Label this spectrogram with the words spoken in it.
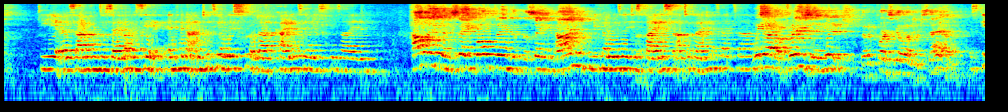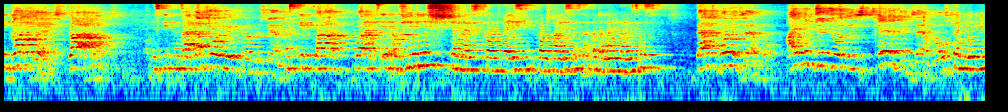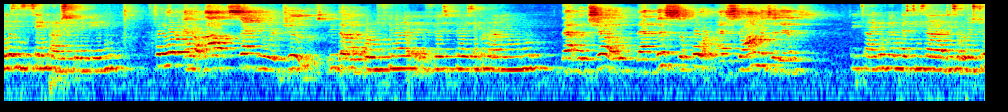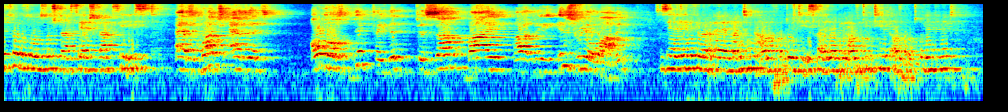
die äh, sagen von sich selber, dass sie entweder Antizionisten oder keine Zionisten seien. How they can say both things at the same time? Wie können sie das beides zur gleichen Zeit sagen? We have a phrase in Yiddish that of course you'll understand. Es gibt, God things, God things. es gibt einen Satz, that's the only way you can understand that. es gibt But, einen Satz in, auf Jüdisch, der heißt Gott weiß, Gott weiß es, Gott allein weiß es. That's one example. I can give you at least 10 examples Ich könnte Ihnen mindestens zehn Beispiele geben. For and about secular Jews that would, that show that this support, as strong as it is, die zeigen würden, dass dieser, diese Unterstützung so, so stark, sehr stark sie ist, as much as it's almost dictated to some by uh, the Israel lobby, so sehr sie für äh, manchen auch durch die Israel-Lobby aufdiktiert, aufoktroyiert wird,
